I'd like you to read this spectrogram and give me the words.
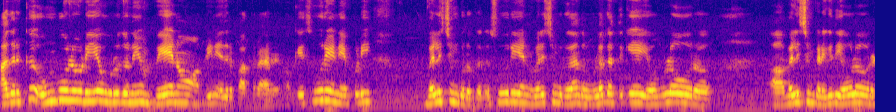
அதற்கு உங்களுடைய உறுதுணையும் வேணும் அப்படின்னு எதிர்பார்க்குறாரு. ஓகே சூரியன் எப்படி வெளிச்சம் கொடுக்குது? சூரியன் வெளிச்சம் கொடுக்குது. அந்த உலகத்துக்கே எவ்வளோ ஒரு வெளிச்சம் கிடைக்குது. எவ்வளோ ஒரு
